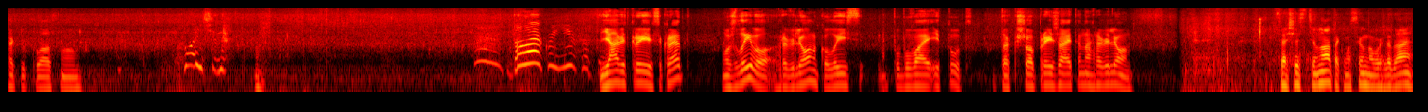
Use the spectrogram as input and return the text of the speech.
Як тут класно. Кончено. Далеко їхати. Я відкрию секрет. Можливо, гравільон колись побуває і тут. Так що приїжджайте на гравільон. Ця ще стіна так масивно виглядає.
